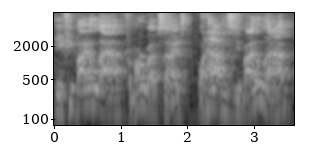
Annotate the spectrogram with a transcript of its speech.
if you buy a lab from our website, what happens is you buy the lab,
